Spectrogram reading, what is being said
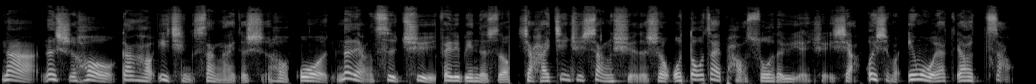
那那时候刚好疫情上来的时候，我那两次去菲律宾的时候，小孩进去上学的时候，我都在跑所有的语言学校。为什么？因为我要要找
